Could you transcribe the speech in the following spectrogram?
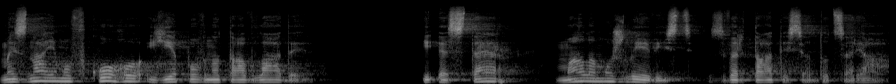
Ми знаємо, в кого є повнота влади. І Естер мала можливість звертатися до царя.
